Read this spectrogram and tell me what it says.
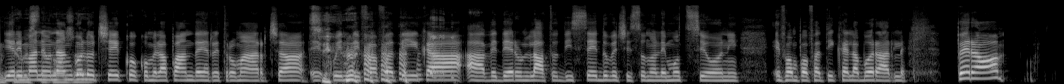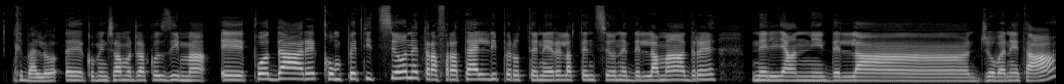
gli rimane un angolo cieco come la panda in retromarcia sì. e quindi fa fatica a vedere un lato di sé dove ci sono le emozioni e fa un po' fatica a elaborarle. Però che bello, eh, cominciamo già così, ma eh, può dare competizione tra fratelli per ottenere l'attenzione della madre negli anni della giovane età?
